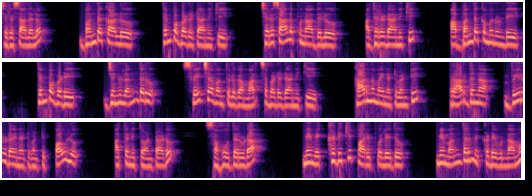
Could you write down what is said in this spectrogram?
చెరసాలలో బంధకాలు తెంపబడటానికి చెరసాల పునాదులు అదరడానికి ఆ బంధకము నుండి తెంపబడి జనులందరూ స్వేచ్ఛావంతులుగా మార్చబడడానికి కారణమైనటువంటి ప్రార్థన వీరుడైనటువంటి పౌలు అతనితో అంటాడు సహోదరుడా మేమెక్కడికి పారిపోలేదు. మేమందరం ఇక్కడే ఉన్నాము.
